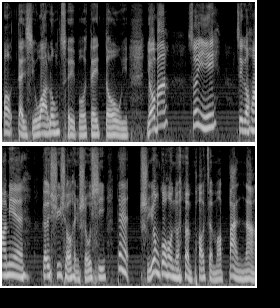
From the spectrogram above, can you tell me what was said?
包，但是我拢吹不得到，有吗？所以这个画面跟需求很熟悉，但。使用过后暖暖包怎么办呢？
